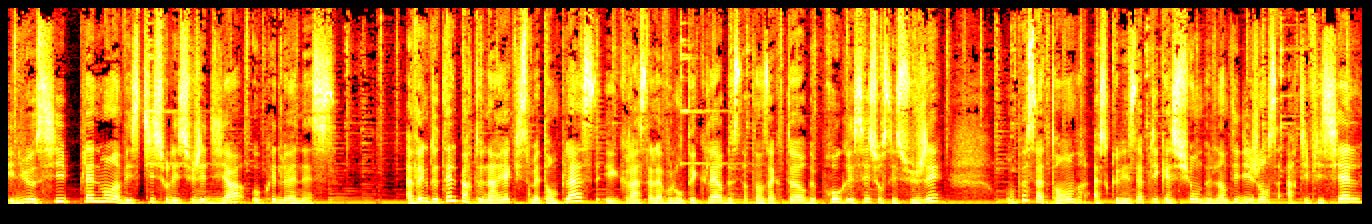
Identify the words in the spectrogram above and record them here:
est lui aussi pleinement investi sur les sujets d'IA auprès de l'ENS. Avec de tels partenariats qui se mettent en place et grâce à la volonté claire de certains acteurs de progresser sur ces sujets, on peut s'attendre à ce que les applications de l'intelligence artificielle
